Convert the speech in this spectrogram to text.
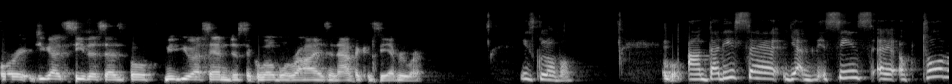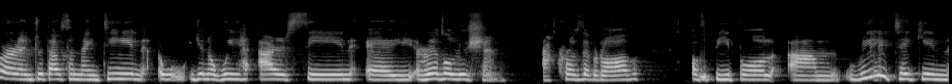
or do you guys see this as both U.S. and just a global rise in advocacy everywhere? Is global. Um, that is, uh, yeah, since uh, October in 2019, you know, we are seeing a revolution across the globe of people um, really taking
